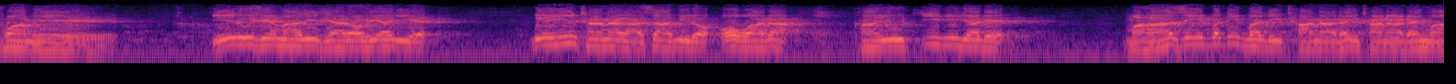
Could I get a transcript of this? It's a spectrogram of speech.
ထွားမယ်ယေရှုရှင်မာရီဆရာတော်ဘုရားကြီးရဲ့ပင်ရင်ဌာနကအစပြီးတော့ဩဝါဒခံယူကြည်ပြကြတဲ့မဟာစီပฏิပတ်တိဌာနတိုင်းဌာနတိုင်းမှာ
